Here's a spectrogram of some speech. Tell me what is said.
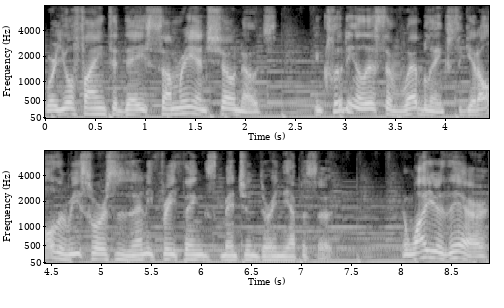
where you'll find today's summary and show notes, including a list of web links to get all the resources and any free things mentioned during the episode. And while you're there,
